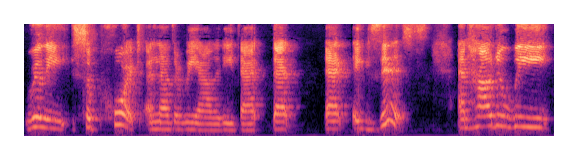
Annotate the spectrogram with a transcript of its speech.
really support another reality that that that exists? And how do we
